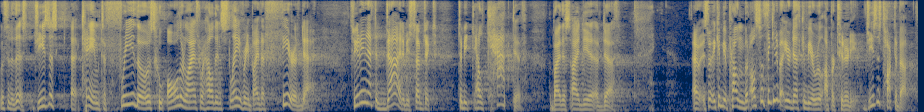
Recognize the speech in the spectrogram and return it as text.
Listen to this. Jesus uh, came to free those who all their lives were held in slavery by the fear of death. So you don't even have to die to be subject, to be held captive by this idea of death. Uh, so it can be a problem, but also thinking about your death can be a real opportunity. Jesus talked about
